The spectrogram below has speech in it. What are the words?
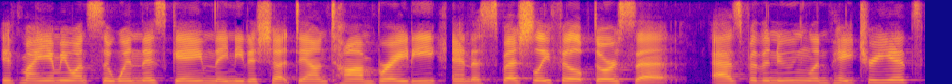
If Miami wants to win this game, they need to shut down Tom Brady and especially Phillip Dorsett. As for the New England Patriots,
